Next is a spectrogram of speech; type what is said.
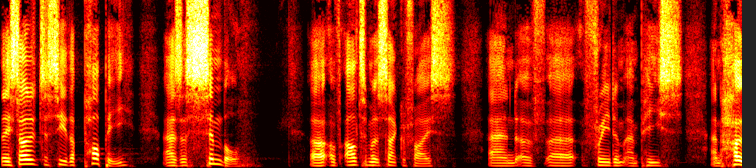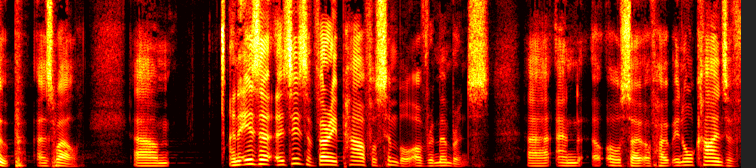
they started to see the poppy as a symbol uh, of ultimate sacrifice and of uh, freedom and peace and hope as well. Um, and it is, a, it is a very powerful symbol of remembrance uh, and also of hope in all kinds of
